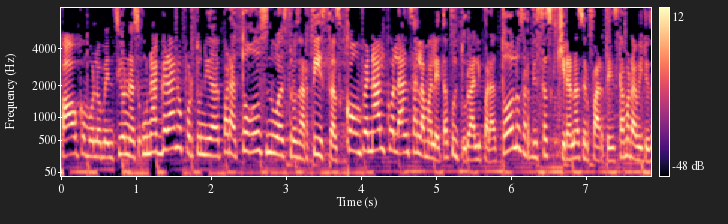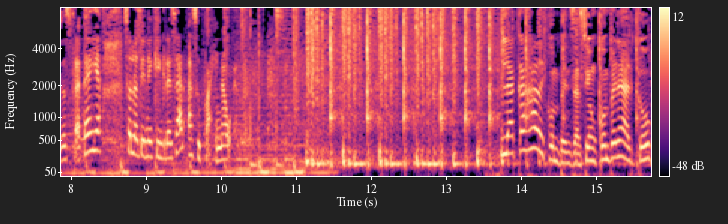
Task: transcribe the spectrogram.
Pau, como lo mencionas, una gran oportunidad para todos nuestros artistas. Confenalco lanza la maleta cultural y para todos los artistas que quieran hacer parte de esta maravillosa estrategia, solo tienen que ingresar a su página web. La Caja de Compensación con Penalco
